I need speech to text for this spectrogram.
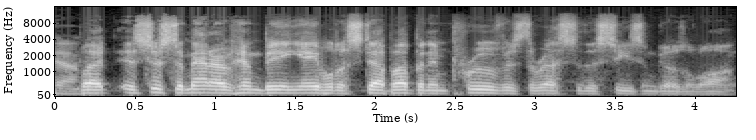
Yeah. But it's just a matter of him being able to step up and improve as the rest of the season goes along.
